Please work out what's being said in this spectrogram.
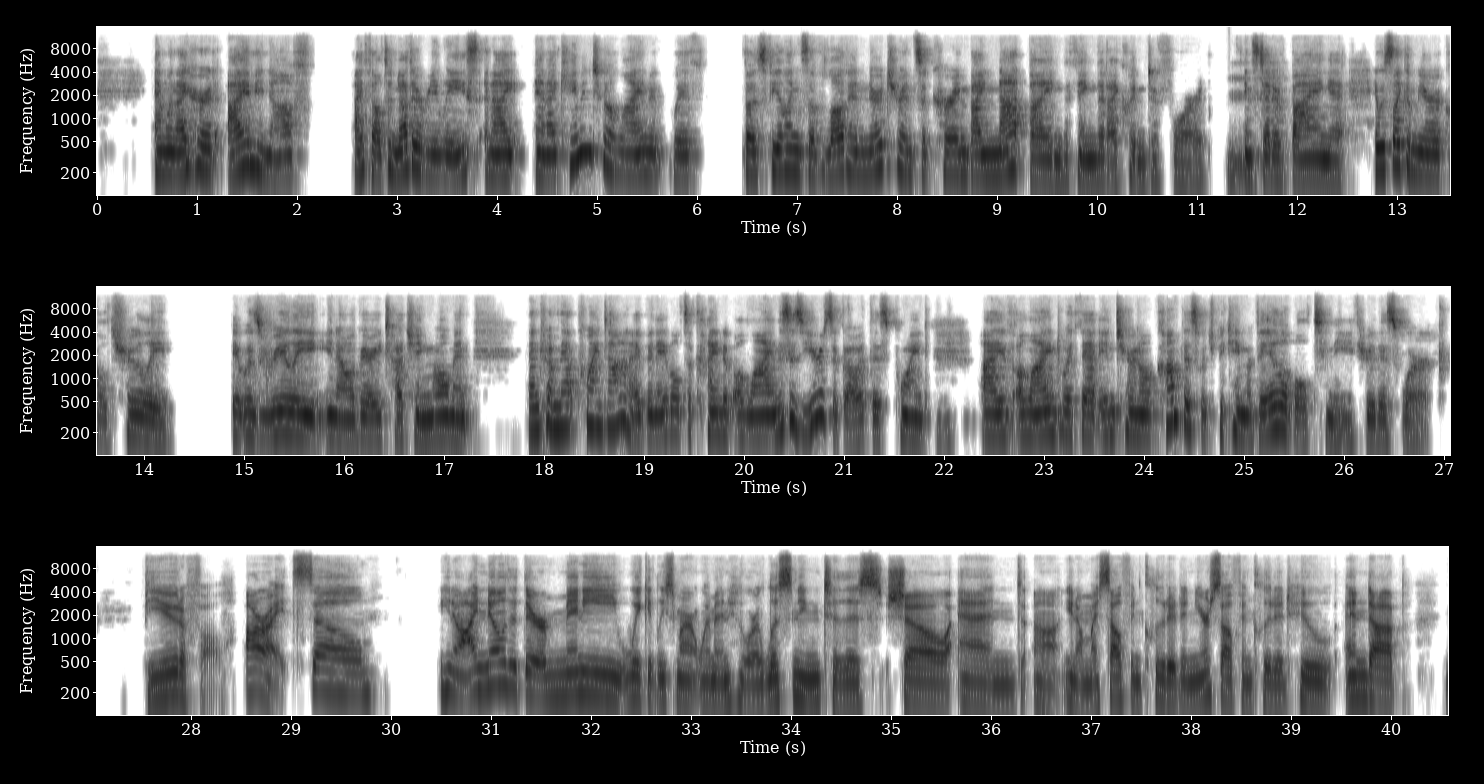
And when I heard I'm enough, I felt another release and I and I came into alignment with those feelings of love and nurturance occurring by not buying the thing that I couldn't afford mm. instead of buying it. It was like a miracle, truly. It was really, you know, a very touching moment. And from that point on, I've been able to kind of align. This is years ago at this point. Mm. I've aligned with that internal compass, which became available to me through this work. Beautiful. All right. So you know, I know that there are many wickedly smart women who are listening to this show, and, uh, you know, myself included and yourself included, who end up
